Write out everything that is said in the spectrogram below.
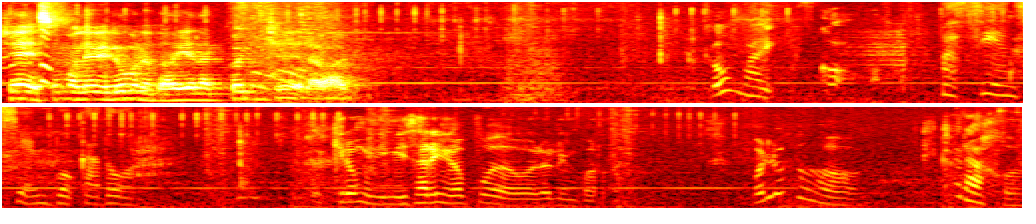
Che, somos level 1 todavía, la concha de la vaca. Oh my god. Paciencia invocador. Quiero minimizar y no puedo, boludo, no importa. Boludo, ¿qué carajos?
